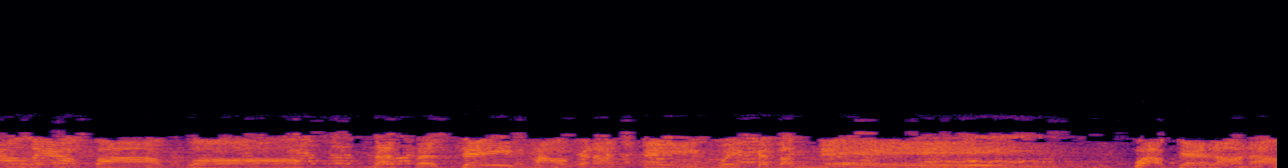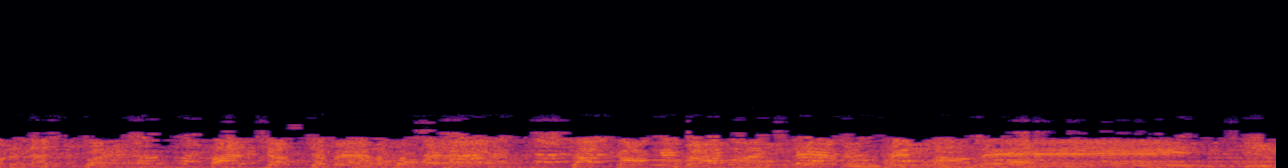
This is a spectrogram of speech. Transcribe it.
Ali Ababa. That's a day, how can I stay quick at the name? Well, get on out in that square. I just developed a prepare. Stop gawking, grovel, and stare at Prince Ali. He's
